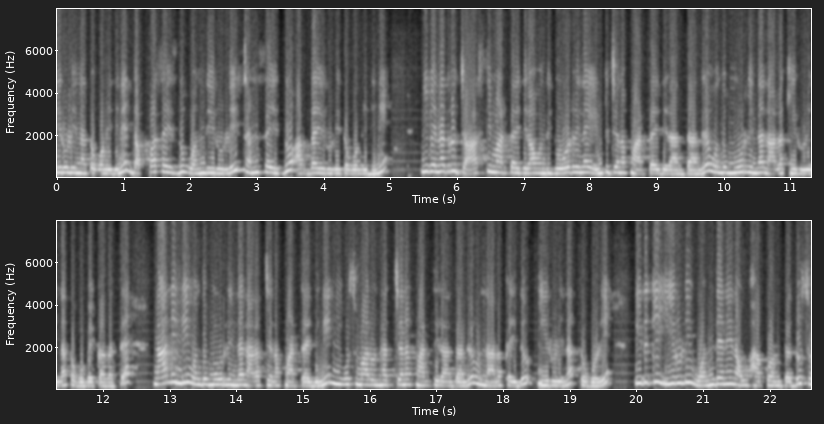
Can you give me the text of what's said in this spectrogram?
ಈರುಳ್ಳಿನ ತಗೊಂಡಿದ್ದೀನಿ. ದಪ್ಪ ಸೈಜ್ದು ಒಂದ್ ಈರುಳ್ಳಿ, ಸಣ್ಣ ಸೈಜ್ದು ಅರ್ಧ ಈರುಳ್ಳಿ ತಗೊಂಡಿದ್ದೀನಿ. ನೀವೇನಾದ್ರೂ ಜಾಸ್ತಿ ಮಾಡ್ತಾ ಇದ್ದೀರಾ? ಒಂದು ಏಳರಿಂದ ಎಂಟು ಜನಕ್ ಮಾಡ್ತಾ ಇದ್ದೀರಾ ಅಂತ ಅಂದ್ರೆ ಒಂದು ಮೂರರಿಂದ ನಾಲ್ಕು ಈರುಳ್ಳಿನ ತಗೋಬೇಕಾಗತ್ತೆ. ನಾನಿಲ್ಲಿ ಒಂದು ಮೂರರಿಂದ ನಾಲ್ಕು ಜನಕ್ ಮಾಡ್ತಾ ಇದ್ದೀನಿ. ನೀವು ಸುಮಾರು ಒಂದು ಹತ್ತು ಜನಕ್ ಮಾಡ್ತೀರಾ ಅಂತ ಅಂದ್ರೆ ಒಂದ್ ನಾಲ್ಕೈದು ಈರುಳ್ಳಿನ ತಗೊಳ್ಳಿ. ಇದಕ್ಕೆ ಈರುಳ್ಳಿ ಒಂದೇನೆ ನಾವು ಹಾಕುವಂತದ್ದು ಸೊ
